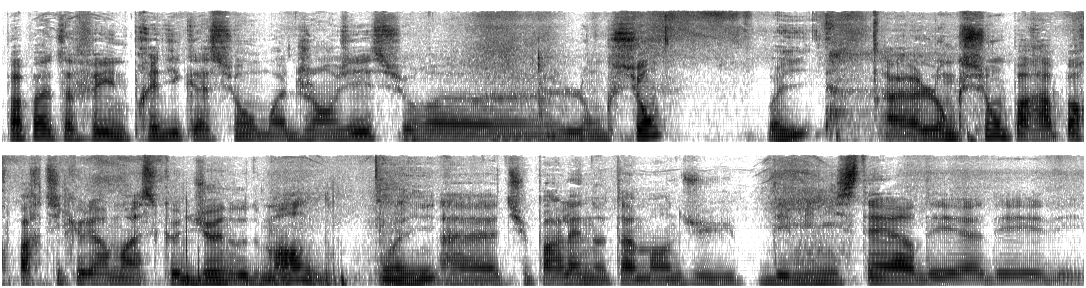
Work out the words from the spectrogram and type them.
Papa, tu as fait une prédication au mois de janvier sur euh, l'onction. Oui, Euh, l'onction par rapport particulièrement à ce que Dieu nous demande. oui. Euh, tu parlais notamment du, des ministères, des, des- des-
